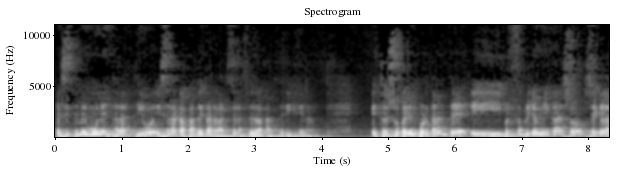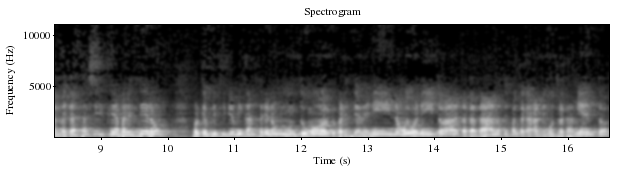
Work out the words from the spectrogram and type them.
el sistema inmune estará activo y será capaz de cargarse la célula cancerígena. Esto es súper importante y, por ejemplo, yo en mi caso sé que las metástasis que aparecieron, porque en principio mi cáncer era un tumor que parecía benigno, muy bonito, ah, ta, ta, ta, no hace falta que hagan ningún tratamiento,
